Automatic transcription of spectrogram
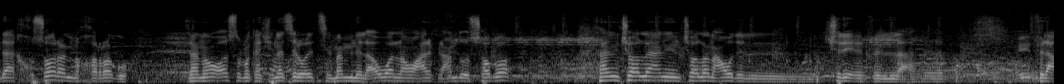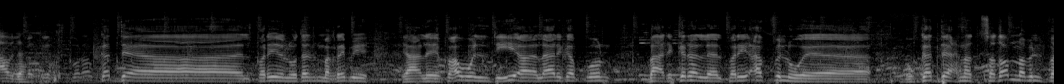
ده خسارة إنه خرجه لأن هو أصلا ما كانش ينزل وليد سلمان من الأول هو عارف إن عنده اصابة فان شاء الله يعني إن شاء الله نعوض الشوط في في العودة. بجد آه، الفريق الوداد المغربي يعني في أول دقيقة الاهلي جاب جون بعد كده الفريق قفل و- وبجد إحنا اتصدمنا بالف...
